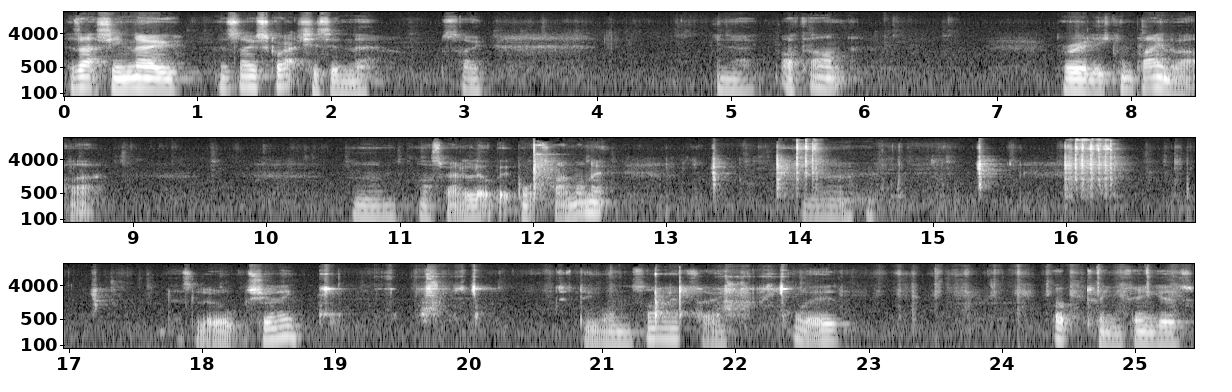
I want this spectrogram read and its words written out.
there's actually no there's no scratches in there, so you know I can't really complain about that. Um, I spent a little bit more time on it. Uh, little shilling to do one side, so all it is, up between your fingers.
